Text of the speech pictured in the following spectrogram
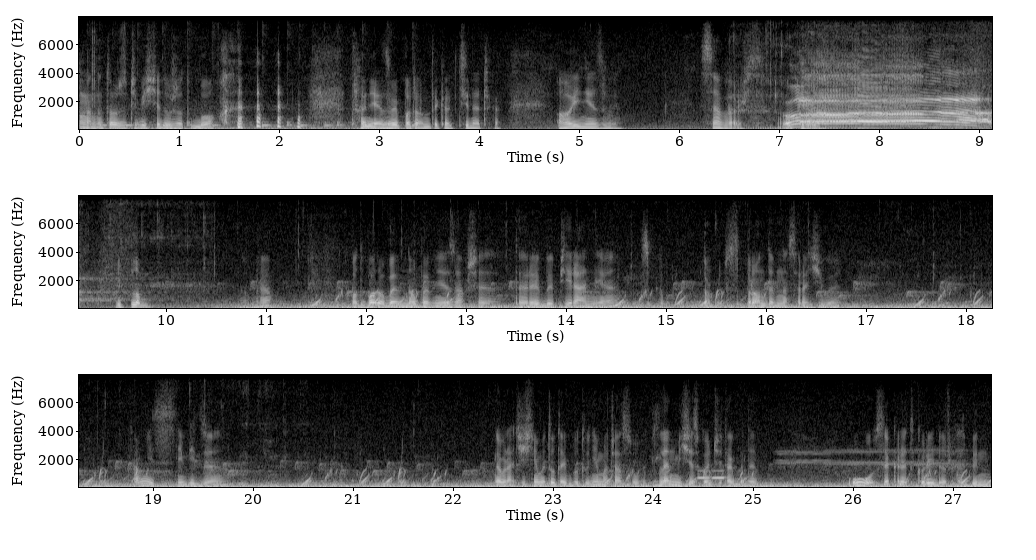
A, no to rzeczywiście dużo tu było. to niezły początek odcineczka. Oj, niezły. Severs. Okej. Ah! I plom. Dobra. Po dworu będą pewnie zawsze te ryby, piranie z, z prądem nas raziły. Tam nic nie widzę. Dobra, ciśniemy tutaj, bo tu nie ma czasu. Tlen mi się skończy, tak będę... Uuu, secret corridor has been...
